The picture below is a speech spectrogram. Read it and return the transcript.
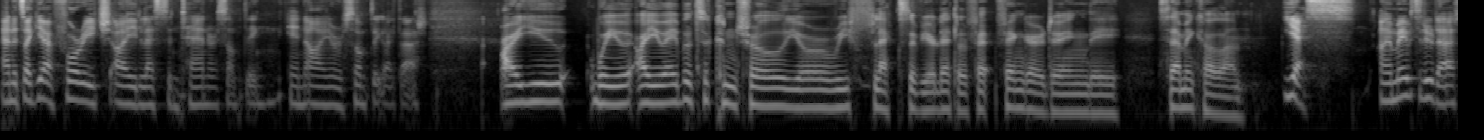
And it's like yeah, for each i less than ten or something in i or something like that. Are you were you are you able to control your reflex of your little fi- finger doing the semicolon? Yes, I am able to do that.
